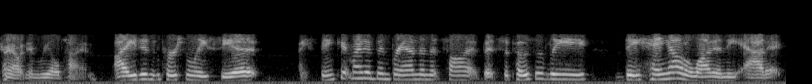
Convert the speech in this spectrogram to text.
come out in real time. I didn't personally see it. I think it might have been Brandon that saw it, but supposedly they hang out a lot in the attic.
